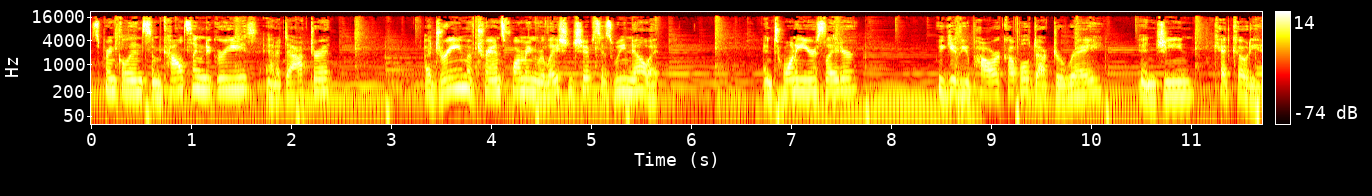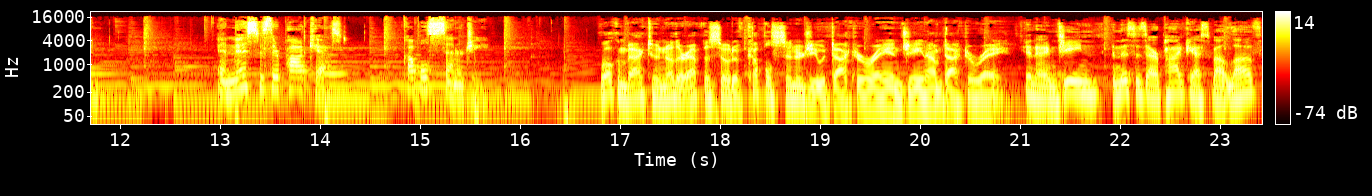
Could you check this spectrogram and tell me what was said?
Sprinkle in some counseling degrees and a doctorate, a dream of transforming relationships as we know it. And 20 years later, we give you power couple Dr. Ray and Jean Kadkodian. And this is their podcast, Couples Synergy. Welcome back to another episode of Couple Synergy with Dr. Ray and Jean. I'm Dr. Ray. And I'm Jean, and this is our podcast about love,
